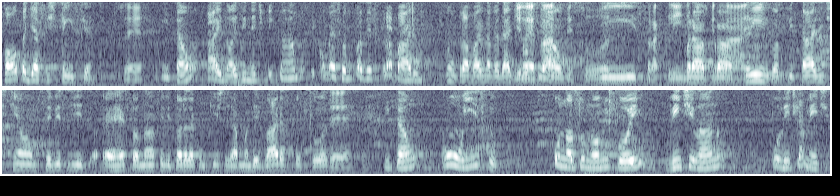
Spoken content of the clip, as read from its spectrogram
falta de assistência. Certo. Então, aí nós identificamos e começamos a fazer esse trabalho, que foi um trabalho, na verdade, De social. levar as pessoas Isso. para clínica, Para hospitais. clínica, hospitais, a gente tinha um serviço de eh, ressonância em Vitória da Conquista, já mandei várias pessoas. Certo. Então, com isso, o nosso nome foi ventilando politicamente.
